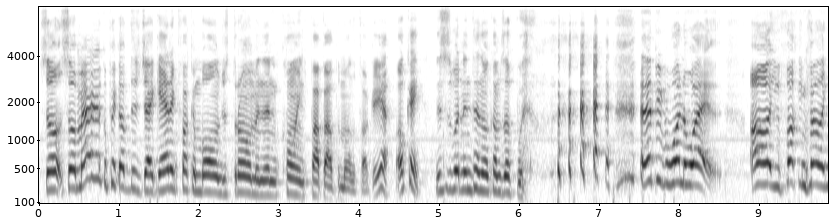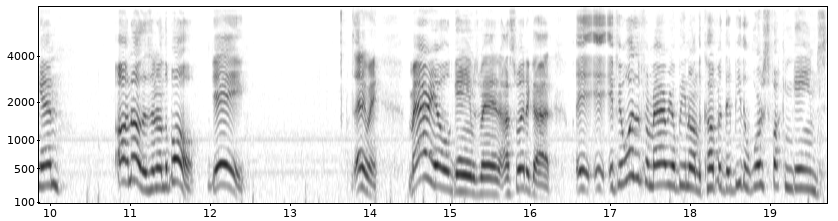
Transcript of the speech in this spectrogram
So so Mario could pick up this gigantic fucking ball and just throw them and then coins pop out the motherfucker. Yeah, okay. This is what Nintendo comes up with. and then people wonder why Oh, you fucking fell again? Oh no, there's another ball. Yay. So anyway, Mario games, man, I swear to God. If it wasn't for Mario being on the cover, they'd be the worst fucking games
